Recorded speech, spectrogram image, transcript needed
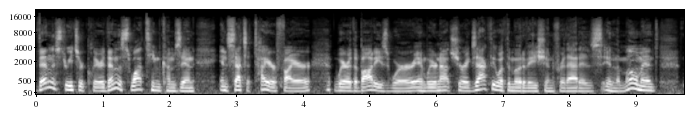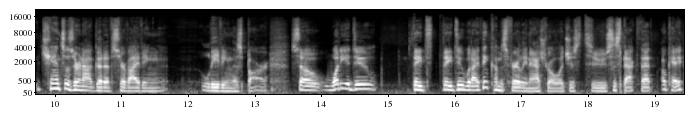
Then the streets are clear. Then the SWAT team comes in and sets a tire fire where the bodies were, and we're not sure exactly what the motivation for that is in the moment. Chances are not good of surviving leaving this bar. So what do you do? They they do what I think comes fairly natural, which is to suspect that okay,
